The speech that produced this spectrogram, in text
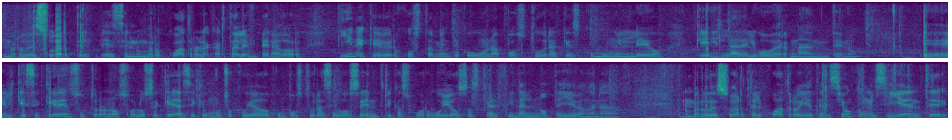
Número de suerte es el número 4, la carta del emperador. Tiene que ver justamente con una postura que es común en Leo, que es la del gobernante, ¿no? el que se quede en su trono solo se queda, así que mucho cuidado con posturas egocéntricas o orgullosas que al final no te llevan a nada. Número de suerte el 4 y atención con el siguiente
